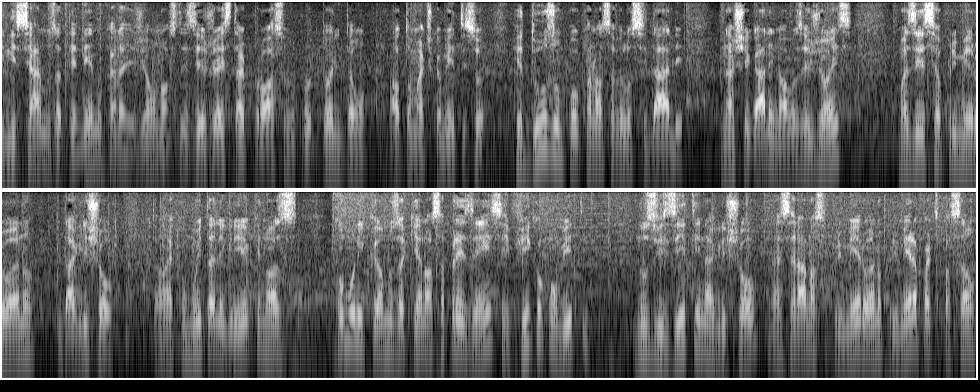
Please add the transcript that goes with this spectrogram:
iniciarmos atendendo cada região, nosso desejo é estar próximo do produtor, então automaticamente isso reduz um pouco a nossa velocidade na chegada em novas regiões, mas esse é o primeiro ano da AgriShow. Então é com muita alegria que nós comunicamos aqui a nossa presença e fica o convite, nos visitem na AgriShow, né? será nosso primeiro ano, primeira participação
